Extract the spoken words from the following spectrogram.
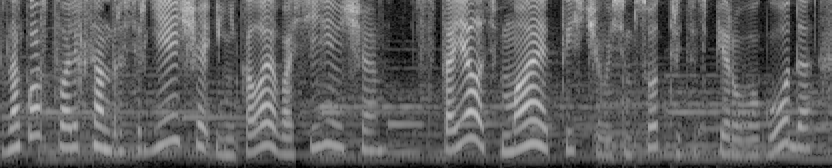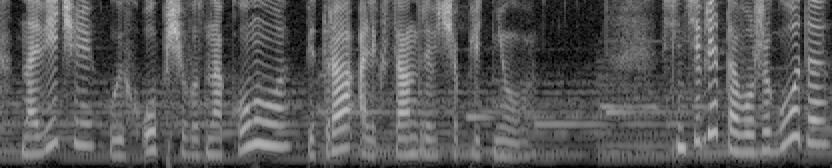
Знакомство Александра Сергеевича и Николая Васильевича состоялось в мае 1831 года на вечере у их общего знакомого Петра Александровича Плетнева. В сентябре того же года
